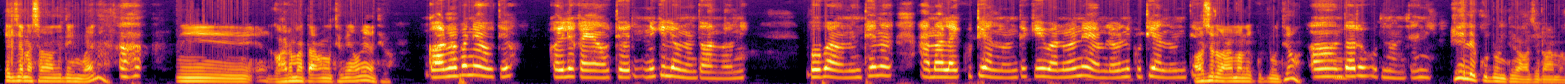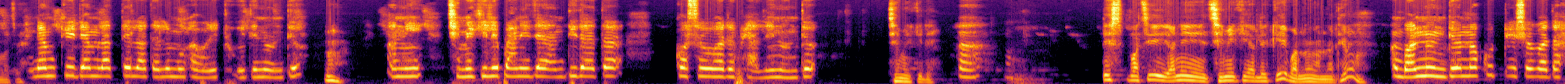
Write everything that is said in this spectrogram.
एकजनासँग देख्नु भएन? अनि घरमा त आउँथ्यो कि आउँदैन थियो घरमा पनि आउँथ्यो। कहिले काहीँ आउँथ्यो निकै ल्याउनुहुन्थ्यो घरमा पनि। बुबा हुनुहुन्थेन आमालाई कुटिहाल्नुहुन्थ्यो केही भन्नु भने हामीलाई पनि कुटिहाल्नुहुन्थ्यो। हजुर आमाले कुट्नुहुन्थ्यो? अँ डह्रो कुट्नुहुन्थ्यो नि। केले कुट्नुहुन्थ्यो हजुर आमालाई चाहिँ? ड्याम कि ड्याम लात्ते लात्ताले मुखाभरि ठुकिदिनुहुन्थ्यो. अनि छिमेकीले पानी जा दिँदा त कसो गरेर फ्यालिदिनुहुन्थ्यो। छिमेकीले? त्यसपछि अनि छिमेकीहरूले के भन्नु भन्दैथ्यो भन्नुहुन्थ्यो नकुट यसो गर्दा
